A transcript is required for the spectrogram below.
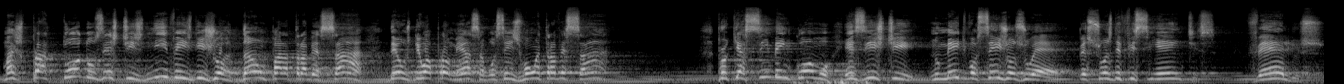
Mas para todos estes níveis de Jordão para atravessar, Deus deu a promessa: vocês vão atravessar. Porque assim bem como existe no meio de vocês, Josué, pessoas deficientes, velhos,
